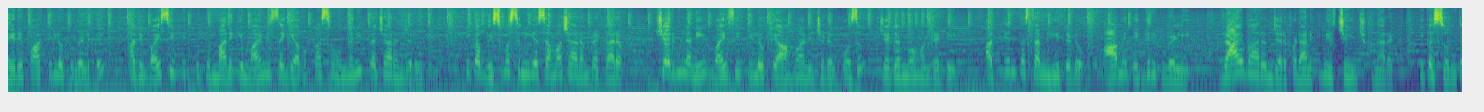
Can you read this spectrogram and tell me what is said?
వేరే పార్టీలోకి వెళితే అది వైసీపీ కుటుంబానికి మైనస్ అయ్యే అవకాశం ఉందని ప్రచారం జరుగుతుంది. ఇక విశ్వసనీయ సమాచారం ప్రకారం షర్మిలని వైసీపీలోకి ఆహ్వానించడం కోసం జగన్మోహన్ రెడ్డి అత్యంత సన్నిహితుడు. ఆమె దగ్గరికి వెళ్ళి రాయబారం జరపడానికి నిశ్చయించుకున్నారట. ఇక సొంత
